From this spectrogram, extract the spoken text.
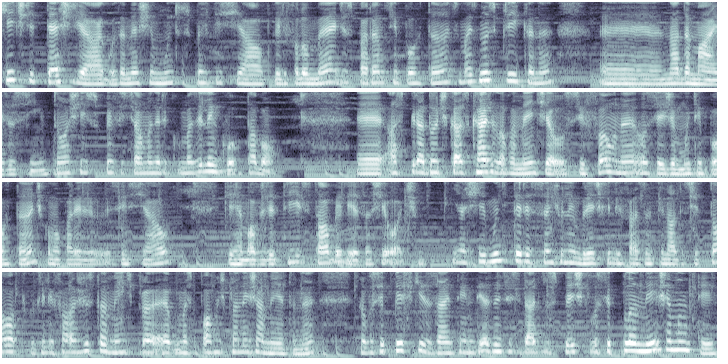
Kit de teste de água também achei muito superficial, porque ele falou médios, parâmetros importantes, mas não explica, né? É, nada mais assim. Então achei superficial a maneira que. Mas elencou, tá bom. É, aspirador de cascalho, novamente, é o sifão, né? Ou seja, muito importante como aparelho essencial que remove os detritos e tal, beleza, achei ótimo. E achei muito interessante o lembrete que ele faz no final desse tópico, que ele fala justamente para é uma forma de planejamento, né? Para você pesquisar, entender as necessidades dos peixes que você planeja manter.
